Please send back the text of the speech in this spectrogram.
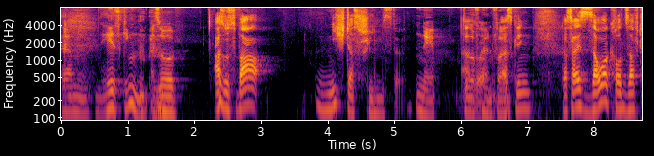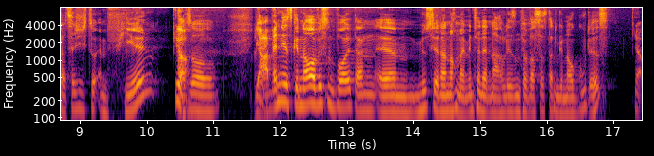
Ähm, nee, es ging. Also, Also es war nicht das Schlimmste. nee, das also, auf keinen Fall. Das ging. Das heißt, Sauerkrautsaft tatsächlich zu empfehlen. Ja. Also, ja, wenn ihr es genauer wissen wollt, dann ähm, müsst ihr dann noch mal im Internet nachlesen, für was das dann genau gut ist. Ja,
